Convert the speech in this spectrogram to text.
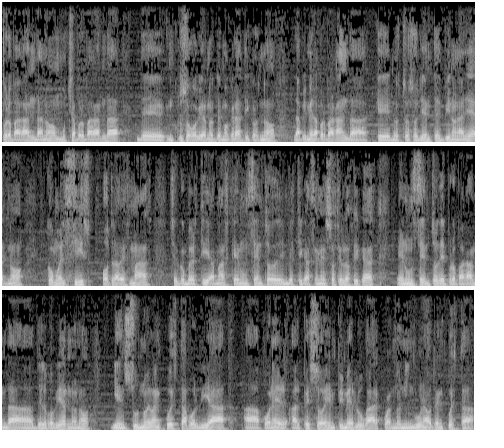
propaganda, ¿no? Mucha propaganda de incluso gobiernos democráticos, ¿no? La primera propaganda que nuestro oyentes vieron ayer, ¿no? Cómo el CIS, otra vez más, se convertía más que en un centro de investigaciones sociológicas, en un centro de propaganda del gobierno, ¿no? Y en su nueva encuesta volvía a poner al PSOE en primer lugar cuando ninguna otra encuesta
